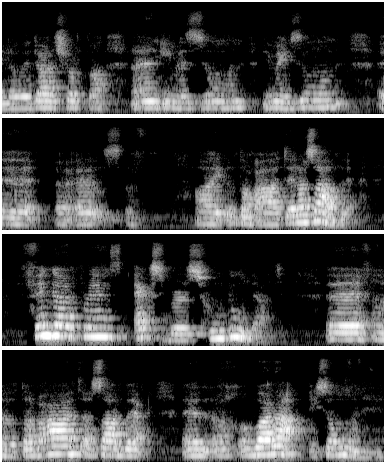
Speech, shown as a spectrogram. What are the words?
لرجال الشرطة أن يميزون يميزون طبعات الأصابع fingerprints experts who do that طبعات أصابع الخبراء يسوونها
